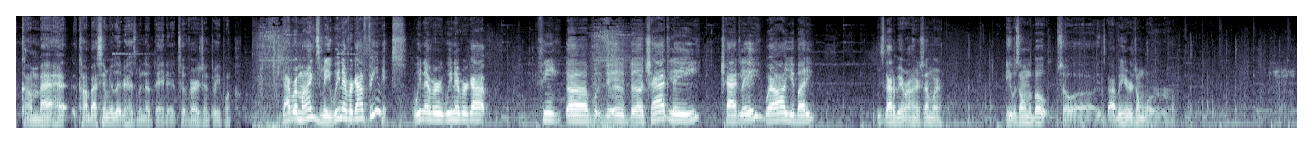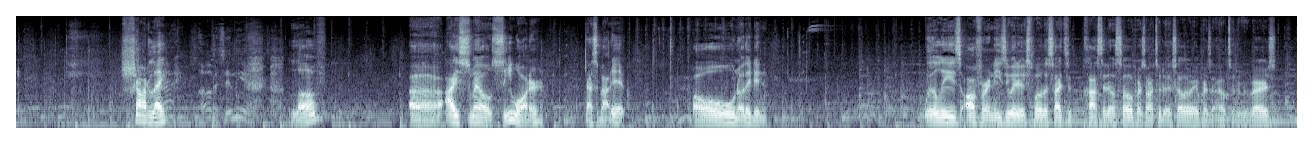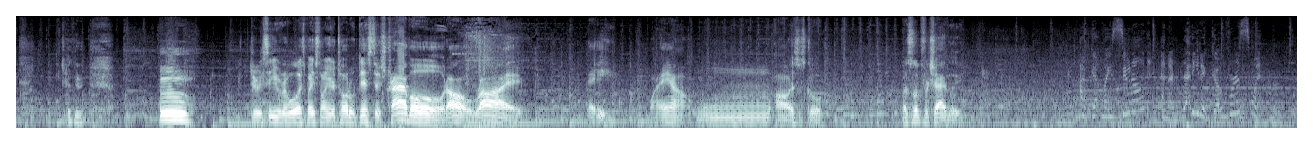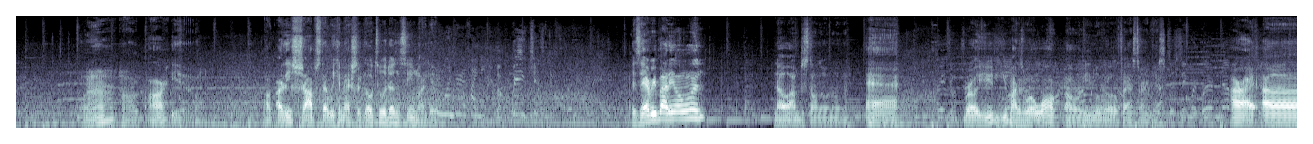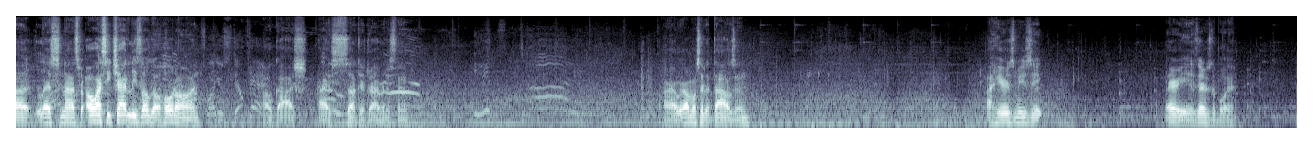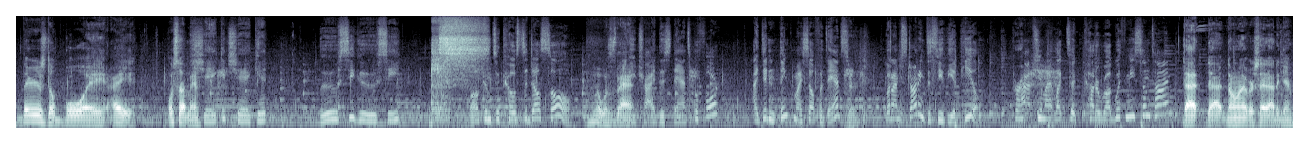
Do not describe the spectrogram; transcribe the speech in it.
Combat ha- Combat Simulator has been updated to version 3. That reminds me, we never got Phoenix. We never we never got Phoenix uh, w- uh Chadley. Chadley, where are you, buddy? He's got to be around here somewhere. He was on the boat, so uh he's got to be here somewhere. Chadley. Love. Uh, I smell seawater. That's about it. Oh no, they didn't. Willie's offer an easy way to explore the sights of Costa del Sol. Press R2 to accelerate. Press L to reverse. To receive rewards based on your total distance traveled. All right. Hey. Wow. Mm. Oh, this is cool. Let's look for Chadley. Uh, how are you? Are- Are these shops that we can actually go to? It doesn't seem like it. I wonder if I need Is everybody on one? No, I'm just the only one on one. Ah. Bro, you you might as well walk. Oh, he's moving a little faster, I guess. All right, uh, let's not. Oh, I see Chadley's logo. Hold on. Oh gosh, I suck at driving this thing. All right, we're almost at a thousand. I hear his music. There he is. There's the boy. There's the boy. Hey, what's up, man? Shake it, shake it. Loosey goosey. Welcome to Costa del Sol. What was Have that? you tried this dance before? I didn't think myself a dancer, but I'm starting to see the appeal. Perhaps you might like to cut a rug with me sometime? That that don't ever say that again.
